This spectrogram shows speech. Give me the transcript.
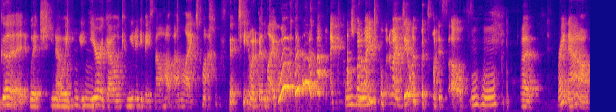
good, which, you know, a, mm-hmm. a year ago in community-based mental health, I'm like, 15 would have been like, what? gosh, mm-hmm. what am I mm-hmm. doing? What am I doing with myself? Mm-hmm. But right now,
